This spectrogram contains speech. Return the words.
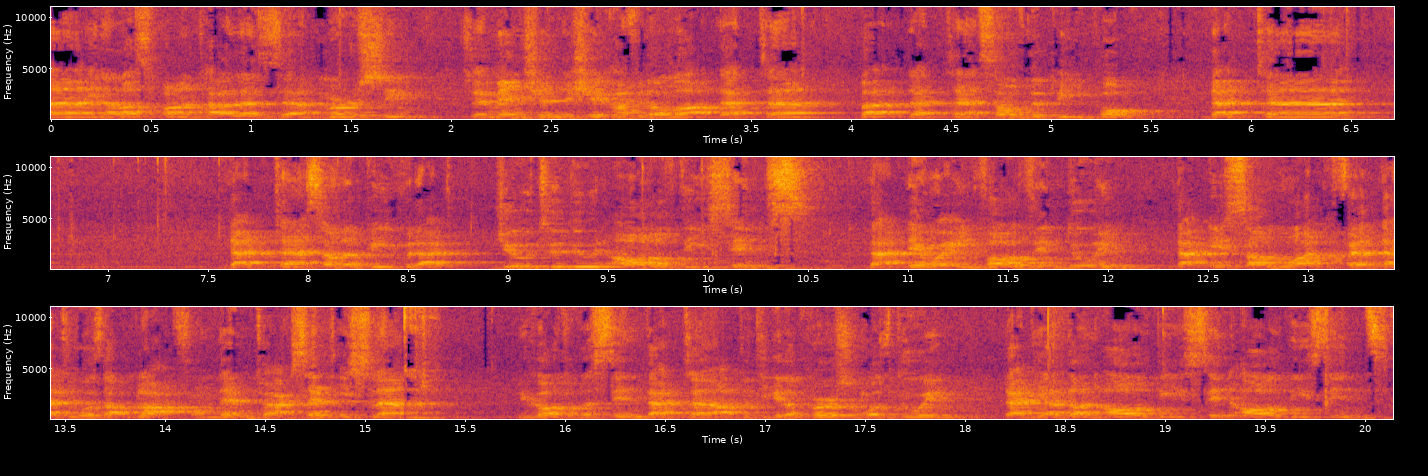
uh, in Allah subhanahu wa ta'ala's uh, mercy. So I mentioned the Shaykh Hafidullah that, uh, but that uh, some of the people that uh, that uh, some of the people that due to doing all of these sins that they were involved in doing, that they somewhat felt that it was a block from them to accept Islam because of the sin that uh, a particular person was doing, that he had done all these sin, all these sins,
